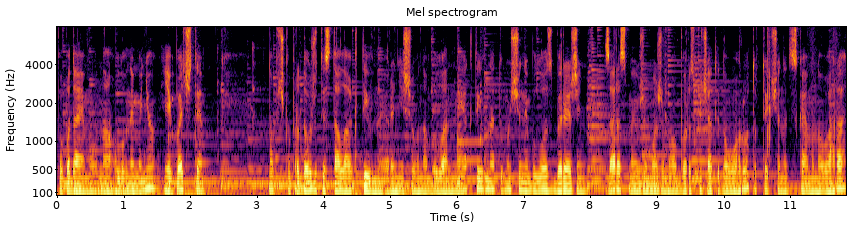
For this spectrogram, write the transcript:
Попадаємо на головне меню, як бачите, кнопочка продовжити стала активною. Раніше вона була неактивна, тому що не було збережень. Зараз ми вже можемо або розпочати нову гру, тобто, якщо натискаємо нова гра,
